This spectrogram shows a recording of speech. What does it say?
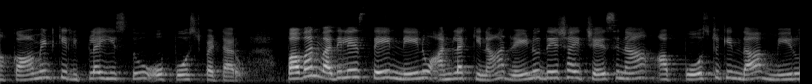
ఆ కామెంట్కి రిప్లై ఇస్తూ ఓ పోస్ట్ పెట్టారు. పవన్ వదిలేస్తే నేను అన్లక్కిన రేణు దేశాయ్ చేసిన ఆ పోస్ట్ కింద మీరు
